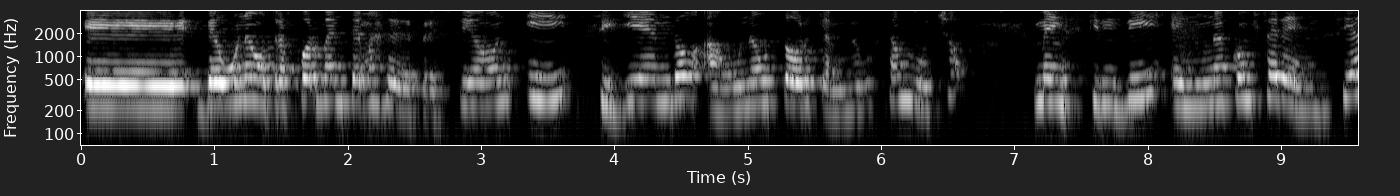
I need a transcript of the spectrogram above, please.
eh, de una u otra forma en temas de depresión y siguiendo a un autor que a mí me gusta mucho, me inscribí en una conferencia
